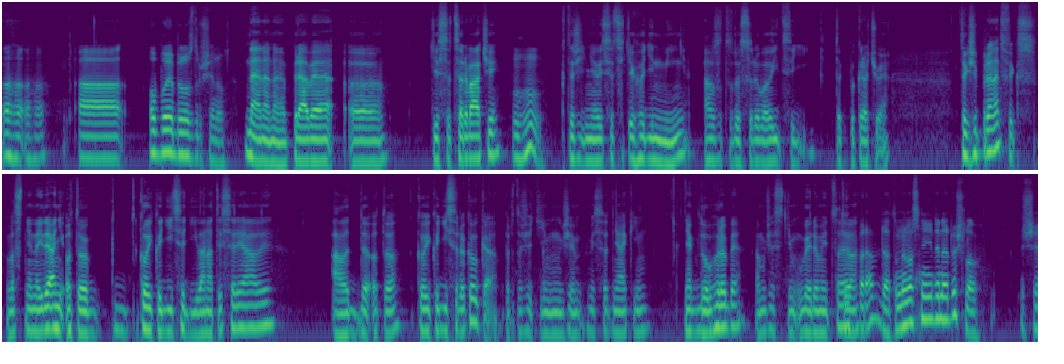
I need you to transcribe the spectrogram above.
Aha, aha. A oboje bylo zrušeno. Ne, ne, ne, právě uh, ti secerváči, Mhm. kteří měli sice těch hodin míň, ale za to dosledovali víc lidí, tak pokračuje. Takže pro Netflix vlastně nejde ani o to, kolik lidí se dívá na ty seriály, ale jde o to, kolik lidí se dokouká, protože tím může myslet nějakým, nějak dlouhodobě a může s tím uvědomit To to. je pravda, to mi vlastně nikdy nedošlo, že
